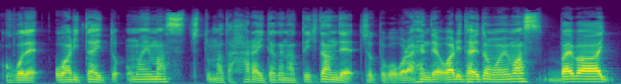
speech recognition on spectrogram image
ここで終わりたいと思います。ちょっとまた腹痛くなってきたんで、ちょっとここら辺で終わりたいと思います。バイバイ。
